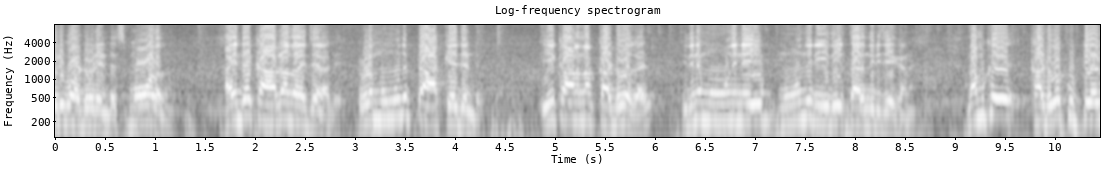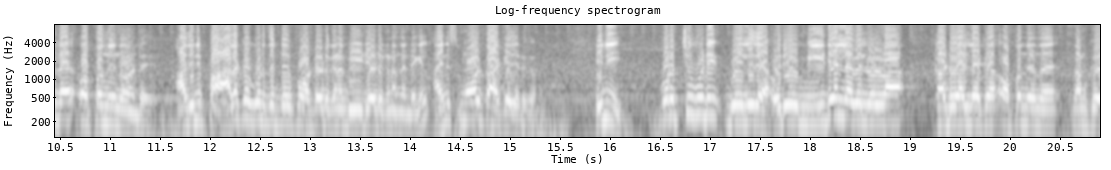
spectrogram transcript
ഒരു ബോർഡ് കൂടെ ഉണ്ട് സ്മോൾ എന്ന്. അതിന്റെ കാരണം എന്താണെന്ന് വെച്ചാൽ ഇവിടെ മൂന്ന് പാക്കേജ് ഉണ്ട്. ഈ കാണുന്ന കടുവകൾ ഇതിനെ മൂന്നിനെയും മൂന്ന് രീതിയിൽ തരംതിരിച്ചേക്കാണ്. നമുക്ക് കടുവ കുട്ടികളുടെ ഒപ്പം നിന്നുകൊണ്ട് അതിന് പാലൊക്കെ കൊടുത്തിട്ട് ഫോട്ടോ എടുക്കണം വീഡിയോ എടുക്കണം എന്നുണ്ടെങ്കിൽ അതിന് സ്മോൾ പാക്കേജ് എടുക്കണം. ഇനി കുറച്ചുകൂടി വലുത് ഒരു മീഡിയം ലെവലിലുള്ള കടുവകളുടെയൊക്കെ ഒപ്പം നിന്ന് നമുക്ക്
